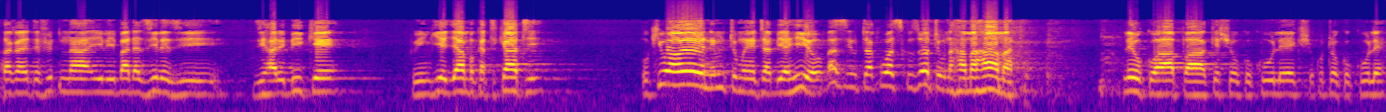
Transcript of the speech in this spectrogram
anataka alete fitna ili ibada zile zi, ziharibike kuingie jambo katikati. Ukiwa wewe ni mtu mwenye tabia hiyo basi utakuwa siku zote unahamahama tu. Leo uko hapa kesho uko kule kesho kuto uko kule.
